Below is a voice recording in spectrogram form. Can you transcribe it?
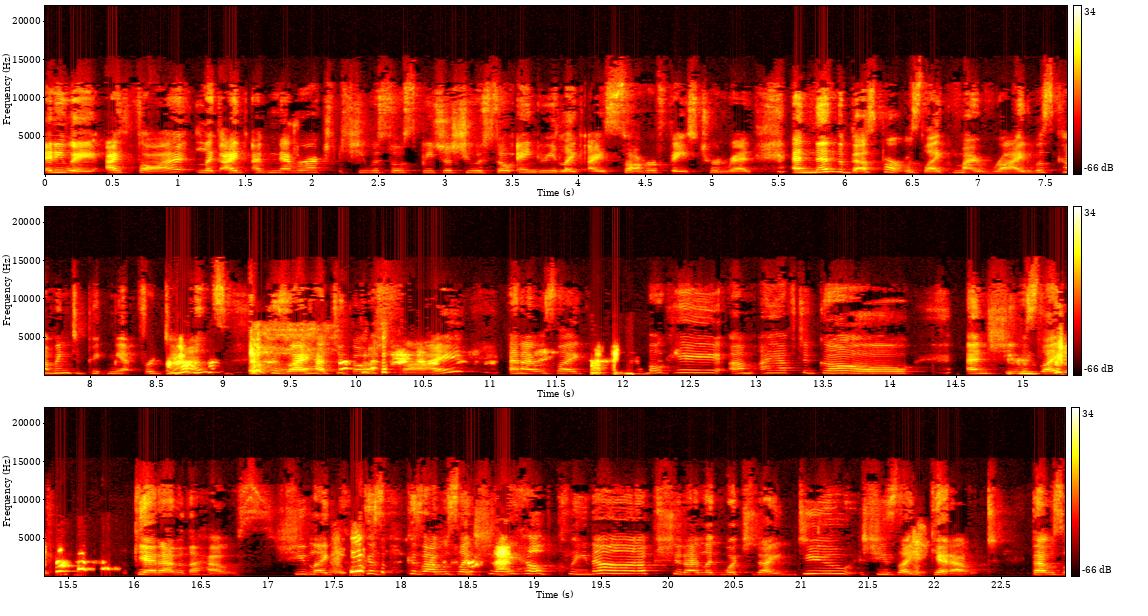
anyway i thought like I, i've never actually she was so speechless. She was so angry. Like i saw her face turn red. And then the best part was like my ride was coming to pick me up for dance because i had to go to and i was like okay um i have to go. And she was like get out of the house. She like because because i was like should i help clean up? Should i like what should i do? She's like get out that was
